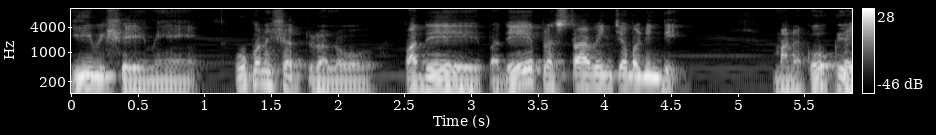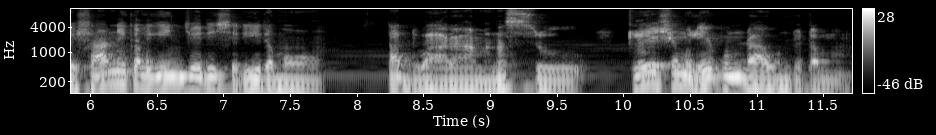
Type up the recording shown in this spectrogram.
ఈ విషయమే ఉపనిషత్తులలో పదే పదే ప్రస్తావించబడింది. మనకు క్లేశాన్ని కలిగించేది శరీరము. తద్వారా మనస్సు క్లేశము లేకుండా ఉండటం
